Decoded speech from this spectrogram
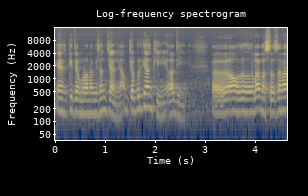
हें कितें म्हणून आमी सांगचें आसलें आमच्या भुरग्यांक ही आदी हांव ल्हान आसता आसतना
